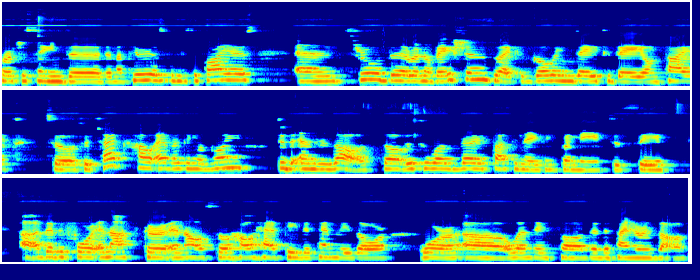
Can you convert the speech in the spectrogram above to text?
purchasing the, the materials from the suppliers and through the renovations, like going day to day on site to, to check how everything was going to the end result. So it was very fascinating for me to see uh, the before and after and also how happy the families are were uh, when they saw the, the final result.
